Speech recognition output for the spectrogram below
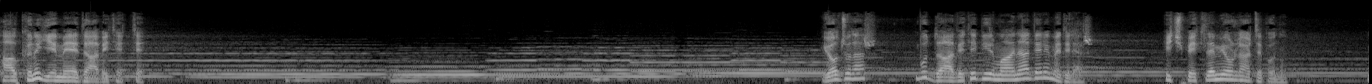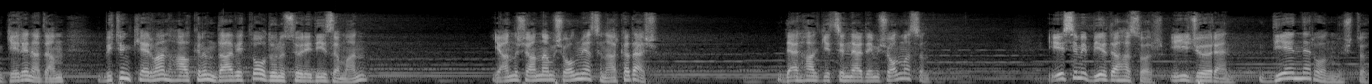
halkını yemeğe davet etti. Yolcular bu davete bir mana veremediler. Hiç beklemiyorlardı bunu. Gelen adam bütün kervan halkının davetli olduğunu söylediği zaman ''Yanlış anlamış olmayasın arkadaş. Derhal gitsinler demiş olmasın. İyisi mi bir daha sor, iyice öğren.'' diyenler olmuştu.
